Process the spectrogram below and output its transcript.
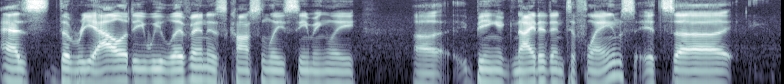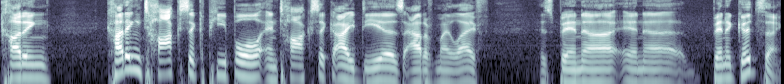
as the reality we live in is constantly seemingly uh, being ignited into flames. It's uh, cutting cutting toxic people and toxic ideas out of my life has been uh, a, been a good thing.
